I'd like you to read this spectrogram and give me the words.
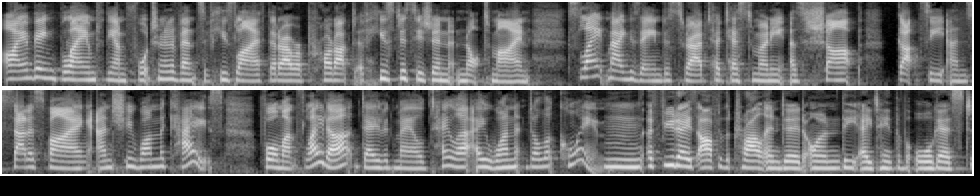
I am being blamed for the unfortunate events of his life that are a product of his decision, not mine. Slate magazine described her testimony as sharp, gutsy and satisfying, and she won the case. Four months later, David mailed Taylor a $1 coin. Mm, a few days after the trial ended on the 18th of August,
